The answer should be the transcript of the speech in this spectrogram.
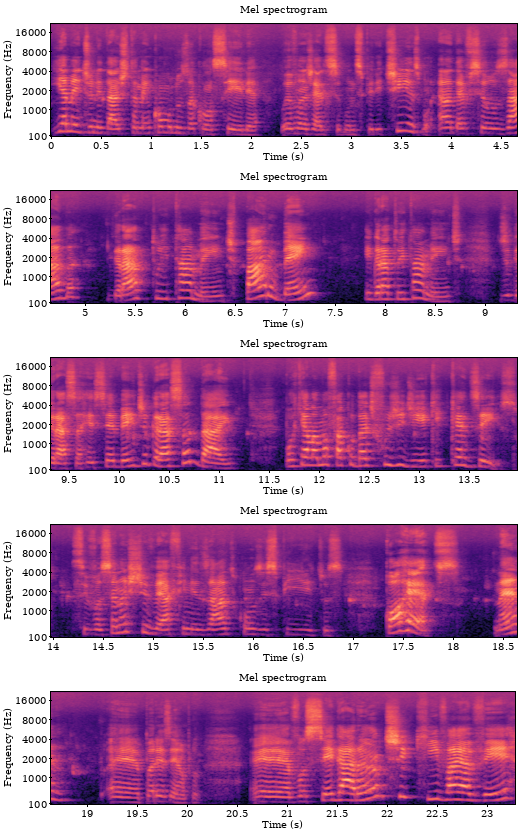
e a mediunidade também, como nos aconselha o Evangelho segundo o Espiritismo, ela deve ser usada gratuitamente, para o bem e gratuitamente. De graça receber e de graça dai. Porque ela é uma faculdade fugidia. O que, que quer dizer isso? Se você não estiver afinizado com os espíritos corretos, né? É, por exemplo, é, você garante que vai haver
